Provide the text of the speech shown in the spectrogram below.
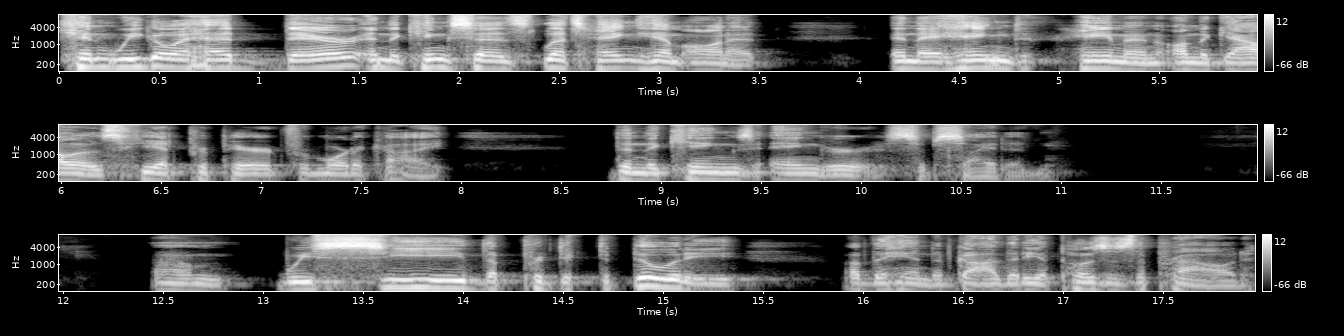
can we go ahead there? And the king says, Let's hang him on it. And they hanged Haman on the gallows he had prepared for Mordecai. then the king's anger subsided. Um, we see the predictability of the hand of God that he opposes the proud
